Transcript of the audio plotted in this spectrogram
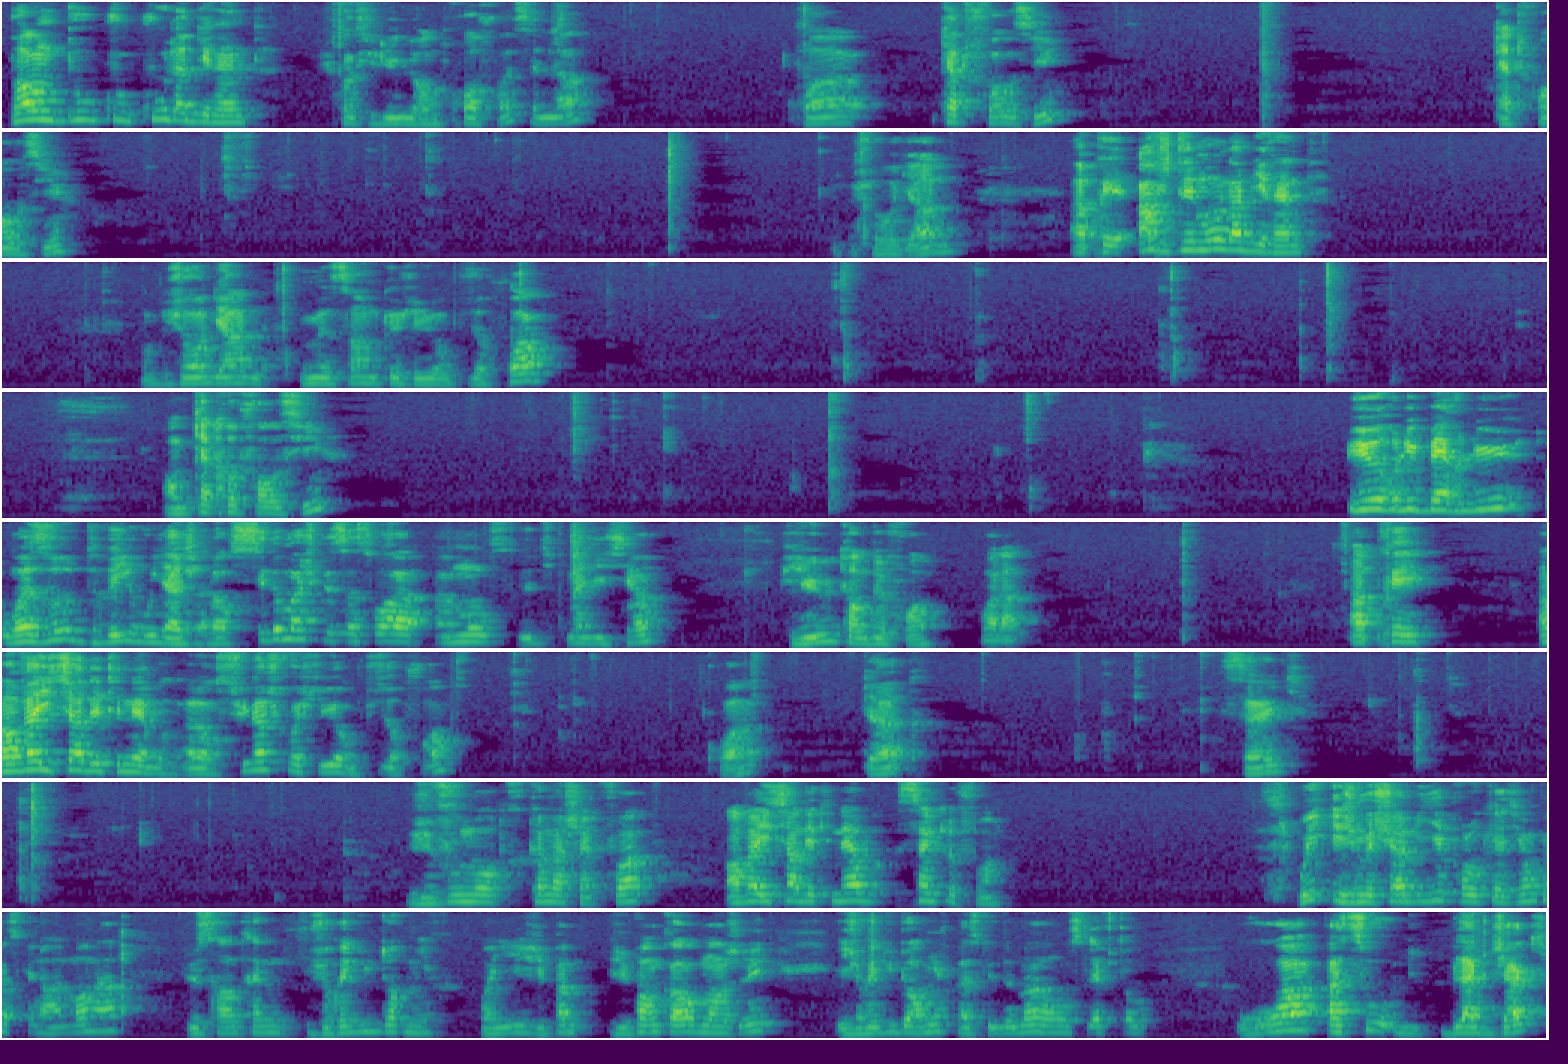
Pandou Coucou Labyrinthe. Je crois que je l'ai eu en trois fois, celle-là. Trois, quatre fois aussi. Quatre fois aussi. Je regarde. Après, Archdémon Labyrinthe. Donc je regarde, il me semble que j'ai eu en plusieurs fois. En quatre fois aussi. Hurluberlu, oiseau de verrouillage. Alors, c'est dommage que ça soit un monstre de type magicien. J'ai eu qu'en deux fois. Voilà. Après, envahisseur des ténèbres. Alors, celui-là, je crois que je l'ai eu en plusieurs fois. 3, 4, 5. Je vous montre comme à chaque fois. Envahisseur des ténèbres 5 fois. Oui, et je me suis habillé pour l'occasion parce que normalement là, je serais en train de... J'aurais dû dormir. Vous voyez, j'ai pas, pas encore mangé et j'aurais dû dormir parce que demain on se lève tôt. Roi assaut Blackjack.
